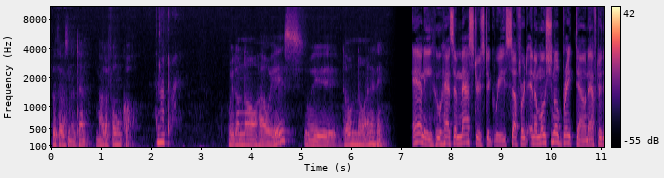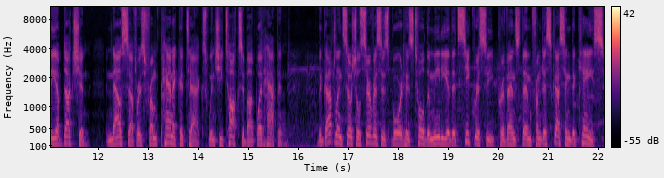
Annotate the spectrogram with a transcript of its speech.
2010, not a phone call. Not one. We don't know how he is, we don't know anything. Annie, who has a master's degree, suffered an emotional breakdown after the abduction and now suffers from panic attacks when she talks about what happened. The Gotland Social Services Board has told the media that secrecy prevents them from discussing the case.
